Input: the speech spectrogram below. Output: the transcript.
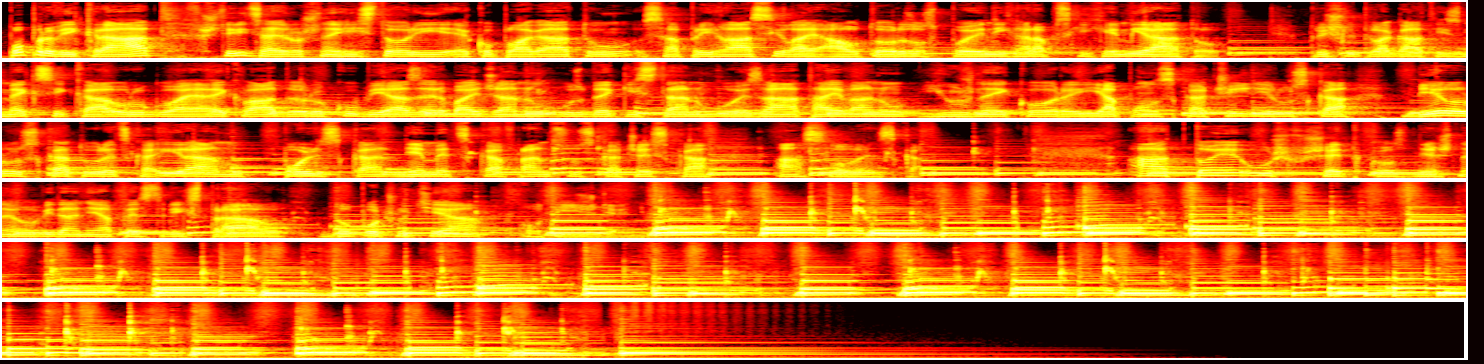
Poprvýkrát v 40-ročnej histórii ekoplagátu sa prihlásil aj autor zo Spojených Arabských Emirátov. Prišli plagáty z Mexika, Uruguaja, Ekvádoru, Kuby, Azerbajdžanu, Uzbekistanu, USA, Tajvanu, Južnej Kórey, Japonska, Číny, Ruska, Bieloruska, Turecka, Iránu, Poľska, Nemecka, Francúzska, Česka a Slovenska. A to je už všetko z dnešného vydania Pestrých správ. Do počutia o týždeň.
